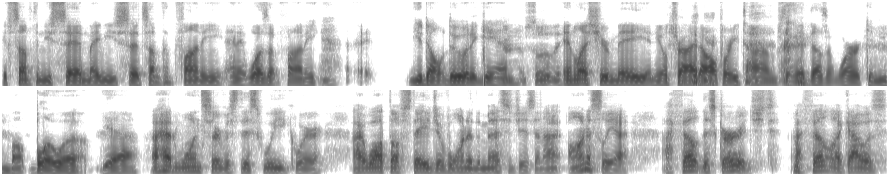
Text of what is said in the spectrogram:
if something you said, maybe you said something funny and it wasn't funny, Mm. You don't do it again Absolutely. unless you're me and you'll try it all three times and it doesn't work and you blow up. Yeah. I had one service this week where I walked off stage of one of the messages, and I honestly, I, I felt discouraged. I felt like I was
